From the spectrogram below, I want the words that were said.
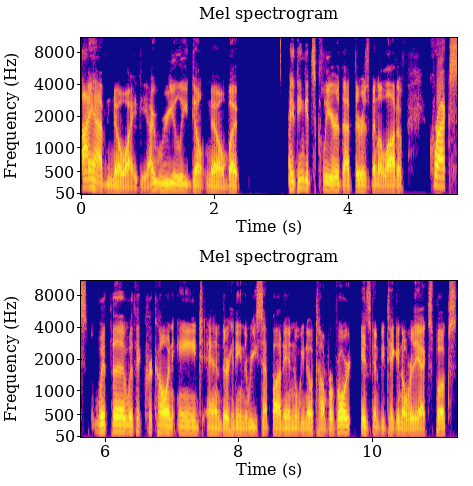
I have no idea. I really don't know. But I think it's clear that there's been a lot of cracks with the with the Krakoan age, and they're hitting the reset button. We know Tom Brevoort is going to be taking over the X books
